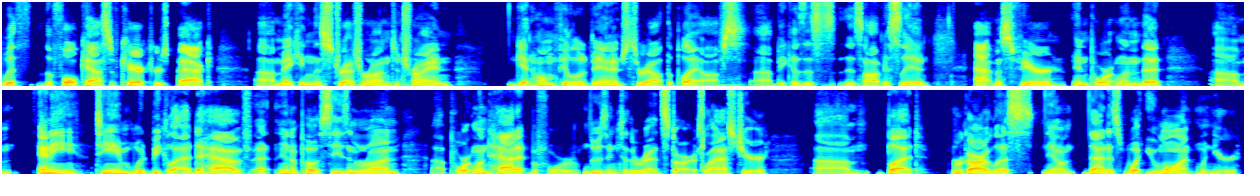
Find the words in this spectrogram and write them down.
with the full cast of characters back, uh, making this stretch run to try and get home field advantage throughout the playoffs? Uh, because this is obviously an atmosphere in Portland that um, any team would be glad to have uh, in a postseason run. Uh, Portland had it before losing to the Red Stars last year. Um, but regardless, you know, that is what you want when you're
